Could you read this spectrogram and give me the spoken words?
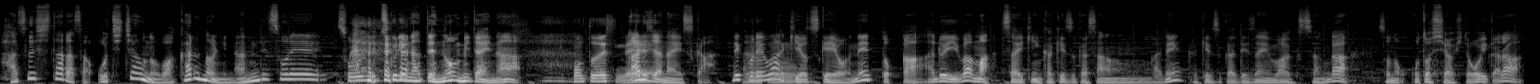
外したらさ落ちちゃうの分かるのになんでそれそういう作りになってんの？みたいな 本当ですね。あるじゃないですか。でこれはうんうん。気をつけようねとか、あるいはまあ最近掛塚さんがね掛塚デザインワークスさんがその落としちゃう人多いから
